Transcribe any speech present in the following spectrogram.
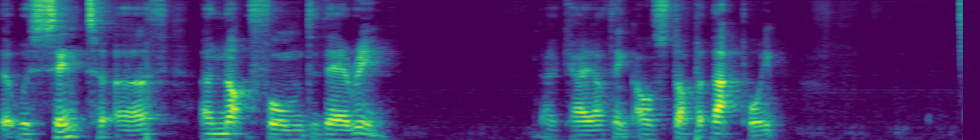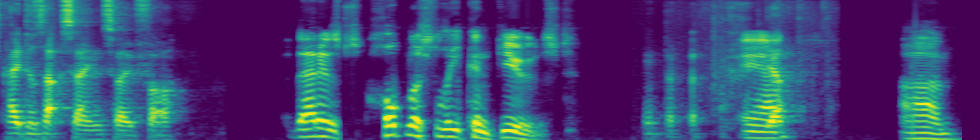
that was sent to Earth and not formed therein. Okay, I think I'll stop at that point. How does that sound so far? That is hopelessly confused. and yeah. Um,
